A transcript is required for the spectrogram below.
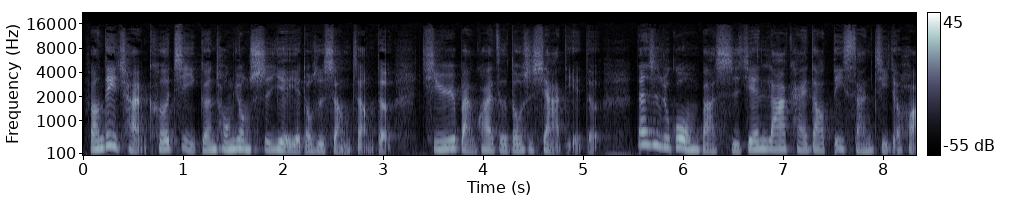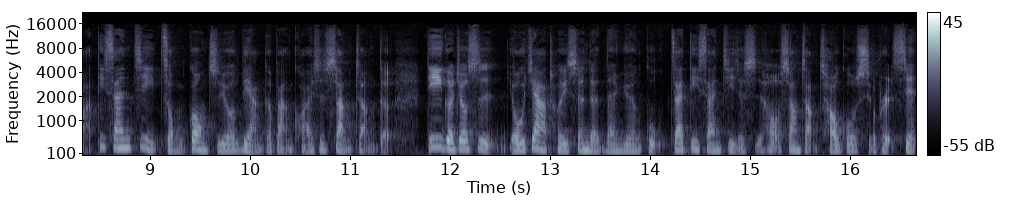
房地产、科技跟通用事业也都是上涨的，其余板块则都是下跌的。但是如果我们把时间拉开到第三季的话，第三季总共只有两个板块是上涨的，第一个就是油价推升的能源股，在第三季的时候上涨超过十个 percent，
